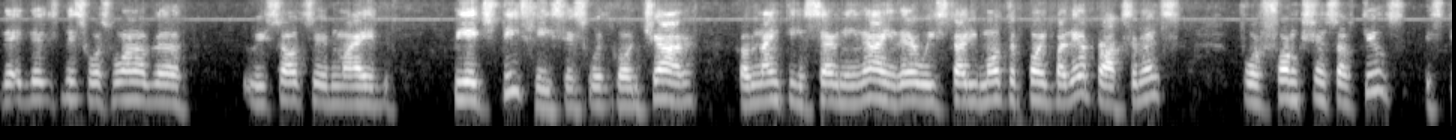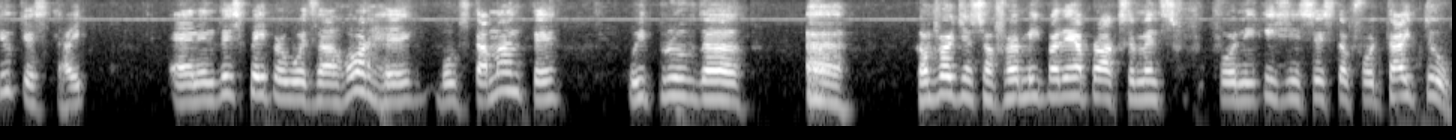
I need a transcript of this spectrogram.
this, this was one of the results in my PhD thesis with Gonchar from 1979. There we studied multipoint Padé approximants for functions of Stieltjes type. And in this paper with uh, Jorge Bustamante, we proved the uh, convergence of Hermite-Padé approximants for Nikishin system for type 2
